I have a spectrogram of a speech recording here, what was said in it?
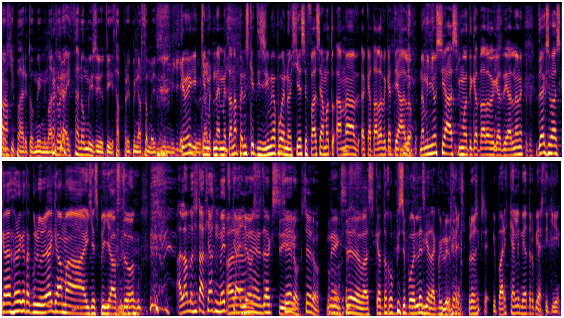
Το έχει πάρει το μήνυμα τώρα ή θα νομίζει ότι θα πρέπει να έρθω με ζύμη. Και, ναι, και ναι, μετά να παίρνεις και τη ζύμη από ενοχές σε φάση άμα, το, άμα κατάλαβε κάτι άλλο. να μην νιώσει άσχημα ότι κατάλαβε κάτι άλλο. Να είναι, Εντάξει, βασικά έφερα και τα κουλουράκια άμα είχες πει γι' αυτό. Αλλά άμα θες τα φτιάχνουμε έτσι κι Αλλά αλλιώς. ναι, εντάξει. Ξέρω, ξέρω. ναι, ξέρω, βασικά το έχω πει σε πολλές για τα κουλουράκια. Πρόσεξε, υπάρχει κι άλλη μια ντροπιαστική.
